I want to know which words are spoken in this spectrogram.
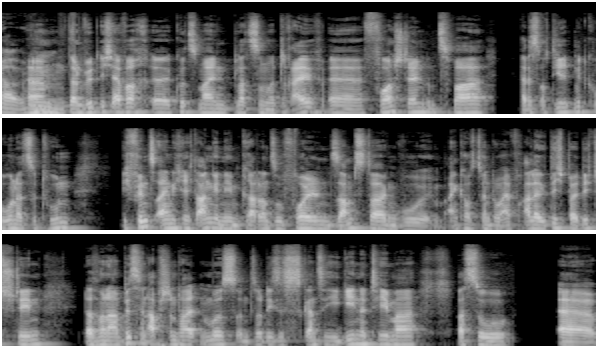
Ja, Ähm, dann würde ich einfach äh, kurz meinen Platz Nummer drei äh, vorstellen. Und zwar hat es auch direkt mit Corona zu tun. Ich finde es eigentlich recht angenehm, gerade an so vollen Samstagen, wo im Einkaufszentrum einfach alle dicht bei dicht stehen, dass man da ein bisschen Abstand halten muss und so dieses ganze Hygienethema, was so äh,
